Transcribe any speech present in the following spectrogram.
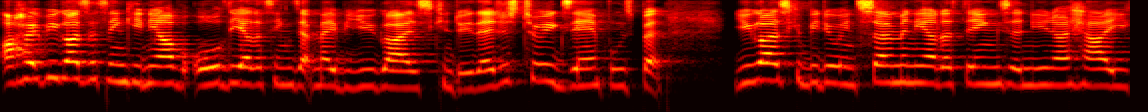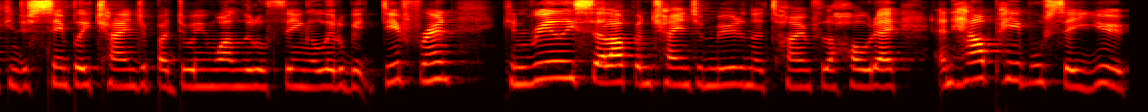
I hope you guys are thinking now of all the other things that maybe you guys can do. They're just two examples, but you guys can be doing so many other things, and you know how you can just simply change it by doing one little thing a little bit different. Can really set up and change the mood and the tone for the whole day, and how people see you.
